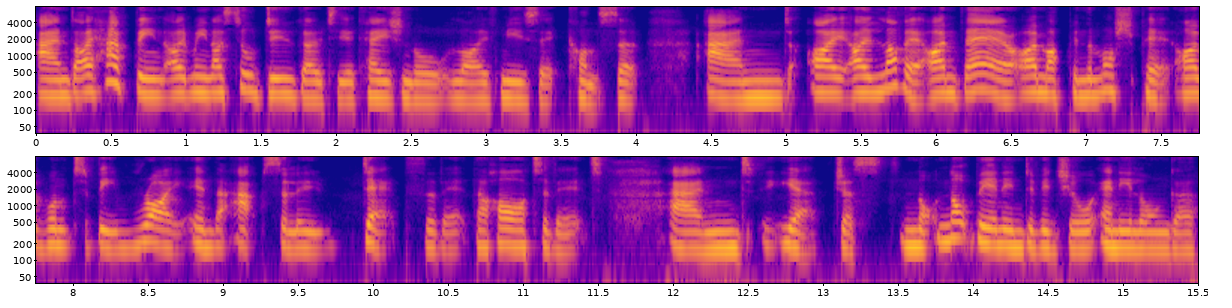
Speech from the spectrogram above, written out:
And I have been, I mean, I still do go to the occasional live music concert and I, I love it. I'm there, I'm up in the mosh pit. I want to be right in the absolute depth of it, the heart of it. And yeah, just not not be an individual any longer.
